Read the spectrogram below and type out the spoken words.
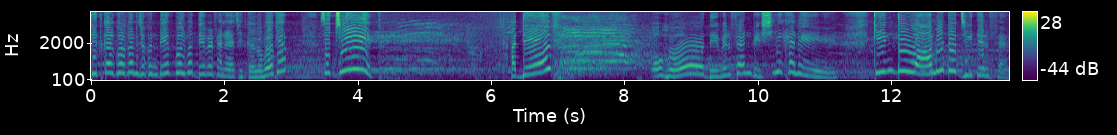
চিৎকার করবে, আমি যখন দেব বলব, দেবের ফ্যানেরা চিৎকার করবে ওকে সো জিত আর দেব? ওহো, দেবের ফ্যান বেশি এখানে। কিন্তু আমি তো জিতের ফ্যান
